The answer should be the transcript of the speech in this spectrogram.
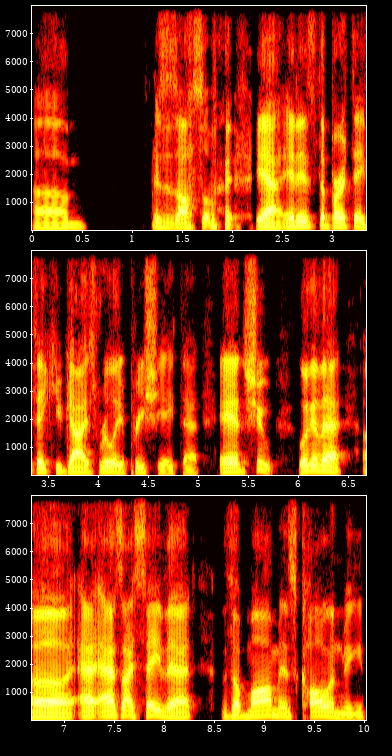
Um, this is awesome. yeah, it is the birthday. Thank you guys. Really appreciate that. And shoot, look at that. Uh, as I say that, the mom is calling me.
